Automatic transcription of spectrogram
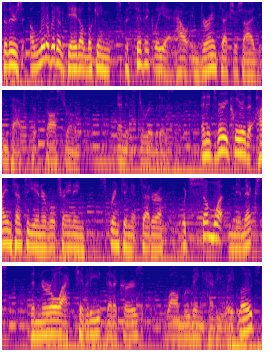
So there's a little bit of data looking specifically at how endurance exercise impacts testosterone and its derivatives. And it's very clear that high intensity interval training, sprinting, etc., which somewhat mimics the neural activity that occurs while moving heavy weight loads,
